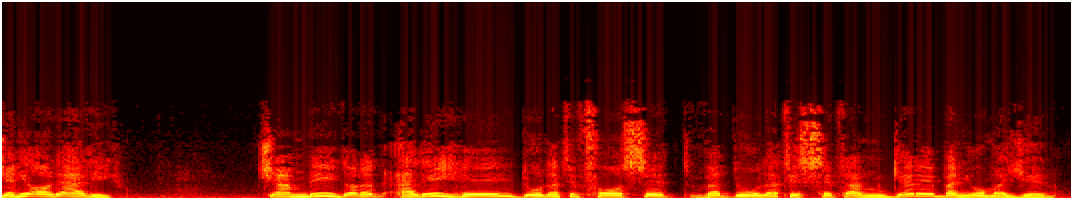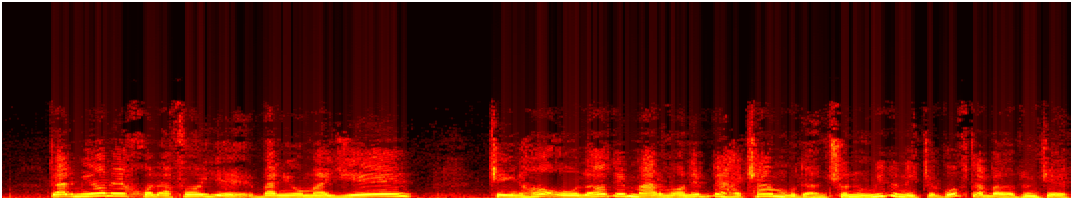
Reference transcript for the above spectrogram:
یعنی آل علی. جنبه دارد علیه دولت فاسد و دولت ستمگر بنی امیه. در میان خلفای بنی امیه که اینها اولاد مروان ابن حکم بودن. چون می‌دونید که گفتم براتون که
